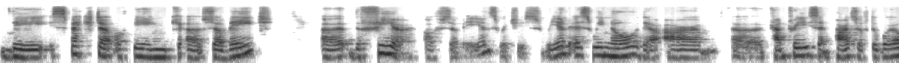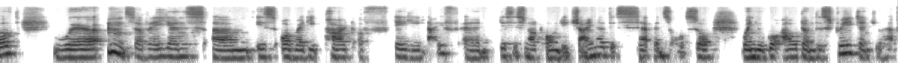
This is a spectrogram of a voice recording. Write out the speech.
the specter of being uh, surveyed uh, the fear of surveillance, which is real. As we know, there are uh, countries and parts of the world where surveillance um, is already part of daily life. And this is not only China, this happens also when you go out on the street and you have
